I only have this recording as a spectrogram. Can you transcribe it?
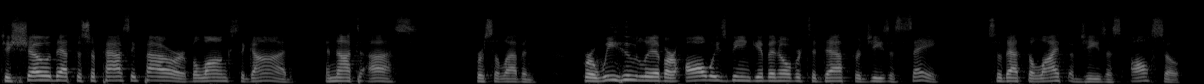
to show that the surpassing power belongs to God and not to us. Verse 11. For we who live are always being given over to death for Jesus' sake, so that the life of Jesus also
